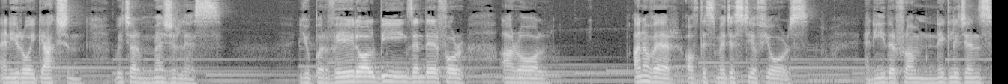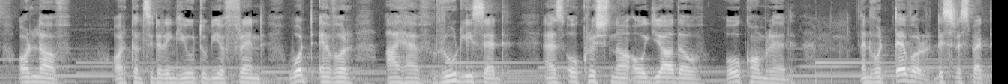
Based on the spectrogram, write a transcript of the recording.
and heroic action, which are measureless you pervade all beings and therefore are all unaware of this majesty of yours, and either from negligence or love, or considering you to be a friend, whatever I have rudely said, as O Krishna, O Yadav, O comrade, and whatever disrespect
